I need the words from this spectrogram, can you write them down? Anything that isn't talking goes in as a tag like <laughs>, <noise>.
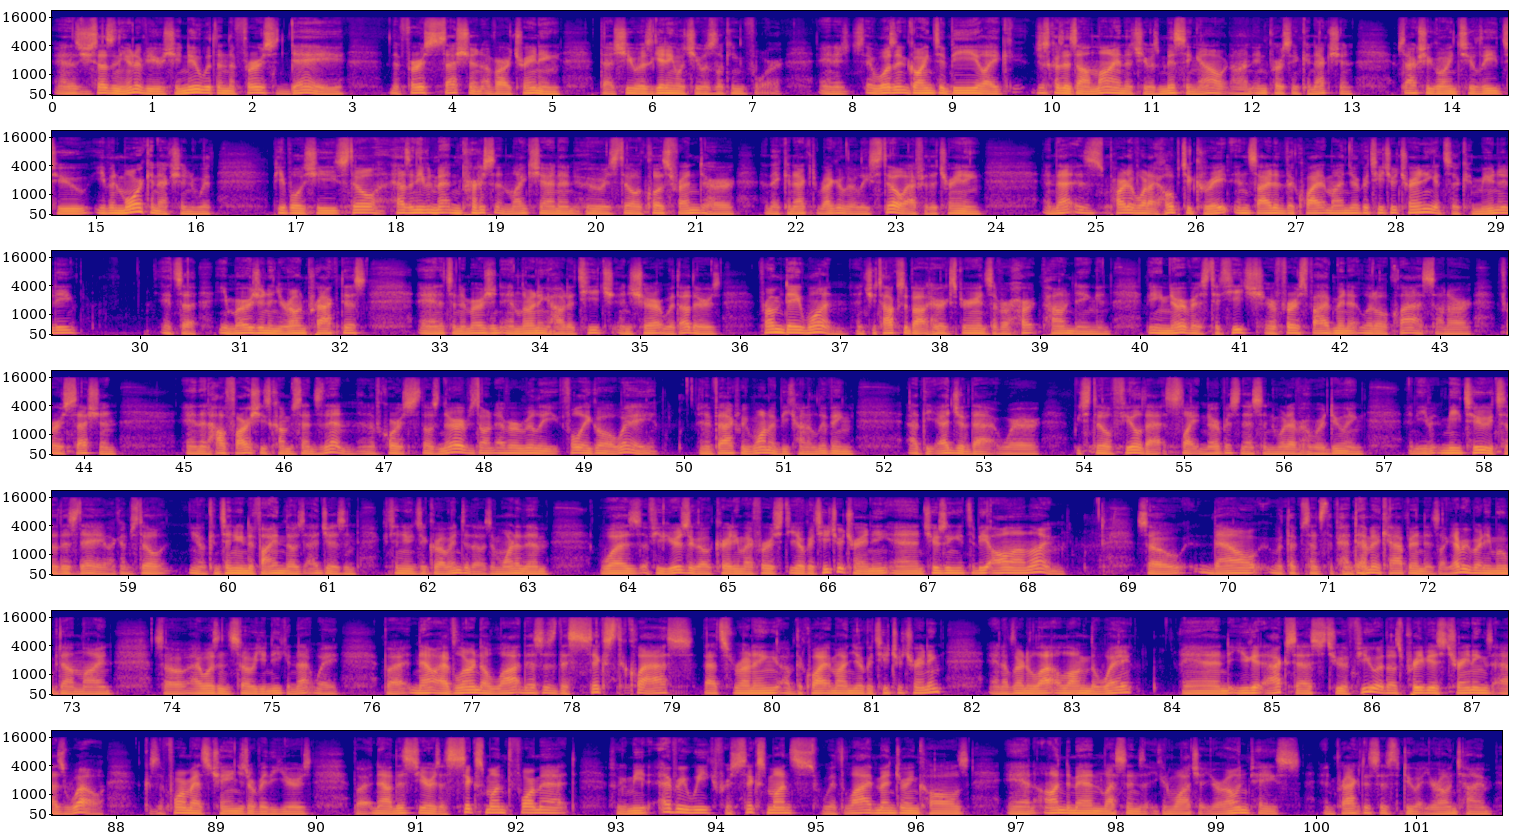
And as she says in the interview, she knew within the first day, the first session of our training, that she was getting what she was looking for. And it, it wasn't going to be like just because it's online that she was missing out on in person connection. It's actually going to lead to even more connection with people she still hasn't even met in <laughs> person, like Shannon, who is still a close friend to her, and they connect regularly still after the training. And that is part of what I hope to create inside of the Quiet Mind Yoga Teacher Training. It's a community, it's a immersion in your own practice, and it's an immersion in learning how to teach and share it with others from day one. And she talks about her experience of her heart pounding and being nervous to teach her first five minute little class on our first session and then how far she's come since then. And of course, those nerves don't ever really fully go away. And in fact, we want to be kind of living at the edge of that where we still feel that slight nervousness in whatever we're doing. And even me too, to this day, like I'm still, you know, continuing to find those edges and continuing to grow into those. And one of them was a few years ago creating my first yoga teacher training and choosing it to be all online. So now, with the since the <laughs> pandemic happened, it's like everybody moved online. So I wasn't so unique in that way. But now I've learned a lot. This is the sixth class that's running of the Quiet Mind Yoga Teacher Training, and I've learned a lot along the way. And you get access to a few of those previous trainings as well, because the format's changed over the years. But now this year is a six month format. So we meet every week for six months with live mentoring calls and on demand lessons that you can watch at your own pace and practices to do at your own time.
